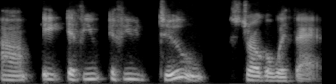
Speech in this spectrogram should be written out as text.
um, if you if you do struggle with that,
